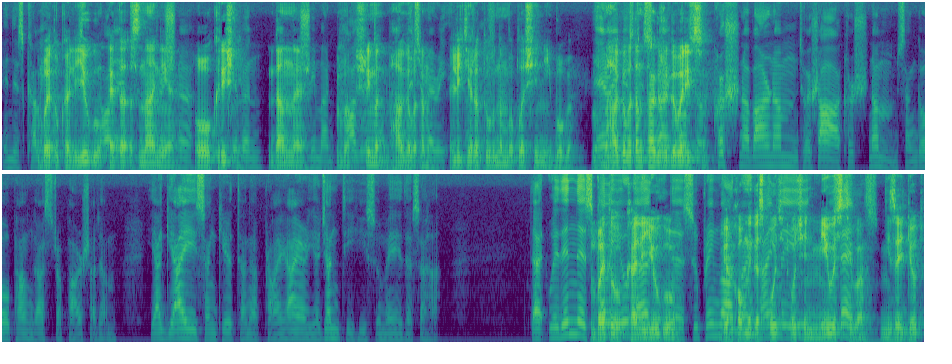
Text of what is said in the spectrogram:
в эту Кали-югу — это знание о Кришне, данное в Шримад Бхагаватам, литературном воплощении Бога. В Бхагаватам также говорится, Яgyai Sankirtana Prayar Yajanti Hi Sumedasаha. В эту Кали-югу Верховный Господь очень милостиво не зайдет.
